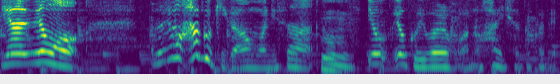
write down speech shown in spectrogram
う。いやでも私も歯茎があんまりさうん。よよく言われるもんあの歯医者とかで。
